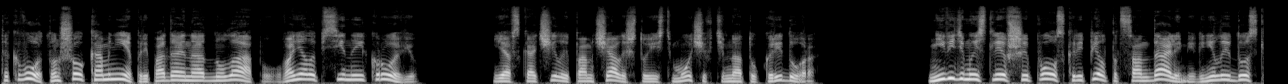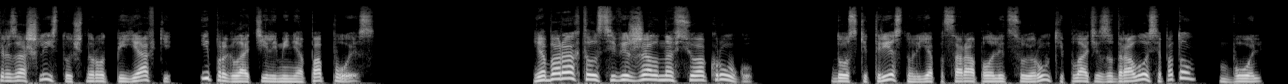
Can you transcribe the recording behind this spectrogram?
Так вот, он шел ко мне, припадая на одну лапу, воняло псиной и кровью. Я вскочила и помчалась, что есть мочи в темноту коридора. Невидимо истлевший пол скрипел под сандалями, гнилые доски разошлись, точно рот пиявки, и проглотили меня по пояс. Я барахталась и визжала на всю округу. Доски треснули, я поцарапала лицо и руки, платье задралось, а потом боль.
